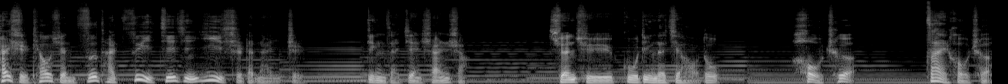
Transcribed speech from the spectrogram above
开始挑选姿态最接近意识的那一只，钉在剑山上，选取固定的角度，后撤，再后撤，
